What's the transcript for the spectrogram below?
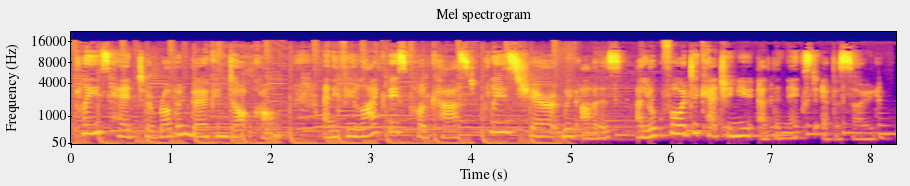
please head to robynbirkin.com. And if you like this podcast, please share it with others. I look forward to catching you at the next episode.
